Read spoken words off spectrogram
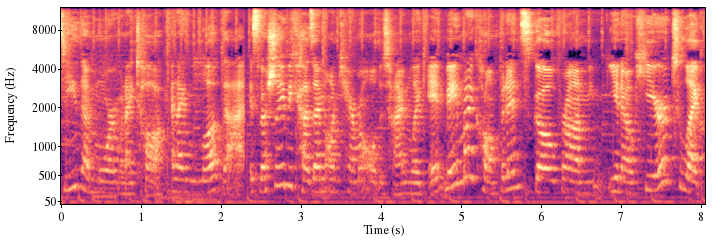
see them more when I talk and I love that especially because I'm on camera all the time. Like it made my confidence go from you know here to like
